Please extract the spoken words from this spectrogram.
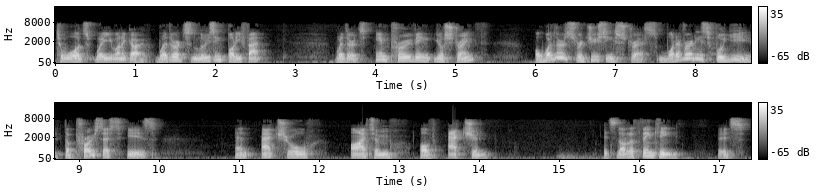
towards where you want to go. Whether it's losing body fat, whether it's improving your strength, or whether it's reducing stress, whatever it is for you, the process is an actual item of action. It's not a thinking. It's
